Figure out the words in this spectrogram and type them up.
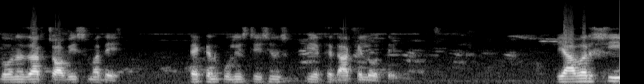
दोन हजार चोवीसमध्ये टेकन पोलीस स्टेशन येथे दाखल होते. यावर्षी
